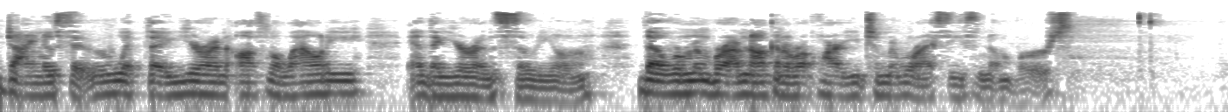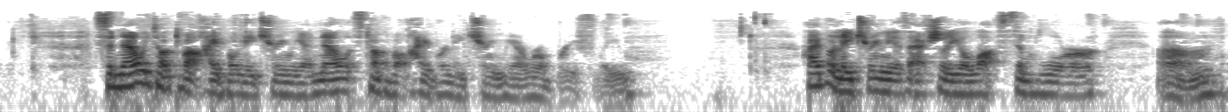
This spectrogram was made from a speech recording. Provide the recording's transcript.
diagnose it with the urine osmolality and the urine sodium. Though remember, I'm not going to require you to memorize these numbers. So now we talked about hyponatremia. Now let's talk about hypernatremia real briefly. Hyponatremia is actually a lot simpler um,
